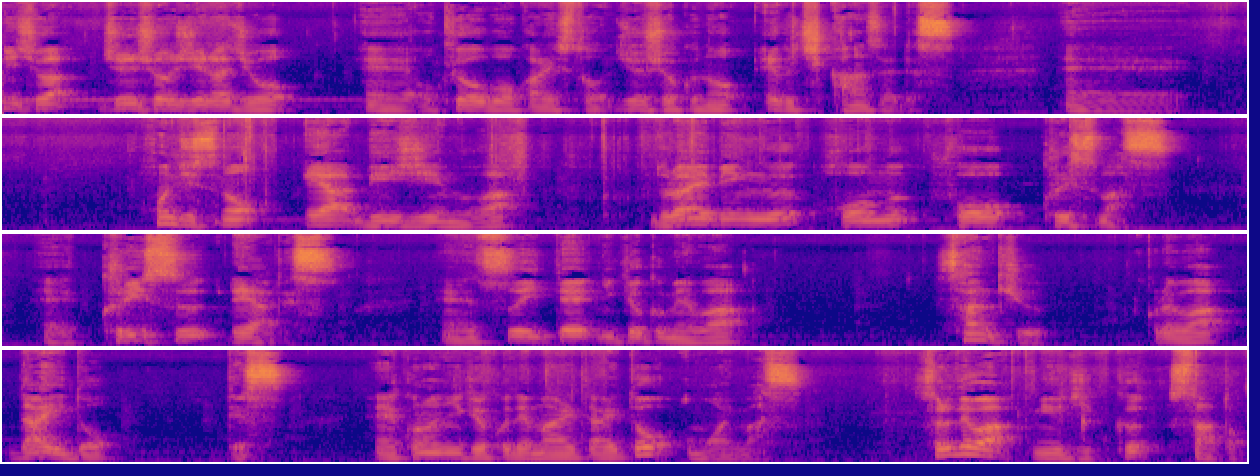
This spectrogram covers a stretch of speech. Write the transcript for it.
にちは。純正寺ラジオ、えー、お経ボーカリスト住職の江口寛生です、えー、本日のエア BGM はドライビングホームフォークリスマス、えー、クリス・レアです、えー、続いて2曲目はサンキュー。これは大度です、えー、この2曲で参りたいと思います。それではミュージックスタート。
